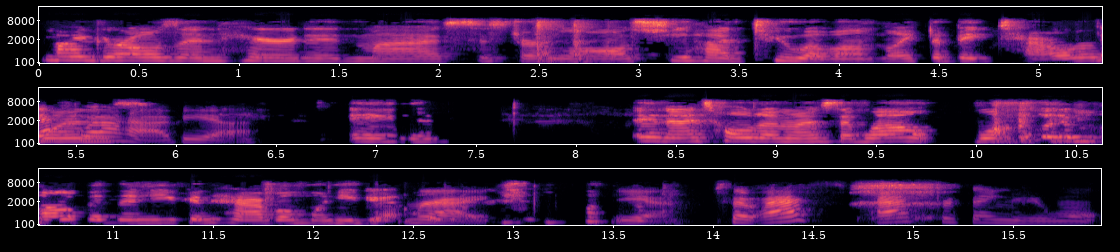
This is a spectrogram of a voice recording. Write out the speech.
My girls inherited my sister-in-law. She had two of them, like the big tower That's ones. what I have. Yeah. And and I told him, I said, well, we'll put them up, and then you can have them when you get home. Right. yeah. So ask ask for things you want.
